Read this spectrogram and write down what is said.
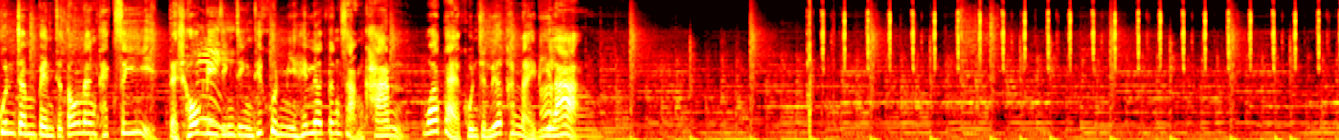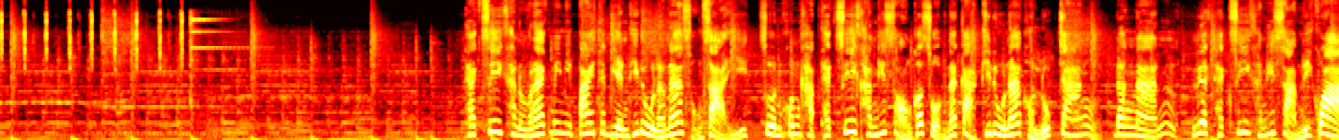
คุณจำเป็นจะต้องนั่งแท็กซี่ แต่โชคดีจริง ๆ ที่คุณมีให้เลือกตั้ง 3 คัน ว่าแต่คุณจะเลือกคันไหนดีล่ะ แท็กซี่คันแรกไม่มีป้ายทะเบียนที่ดูแล้วน่าสงสัย ส่วนคนขับแท็กซี่คันที่ 2 ก็สวมหน้ากากที่ดูหน้าขนลุกจัง ดังนั้นเลือกแท็กซี่คันที่ 3 ดีกว่า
